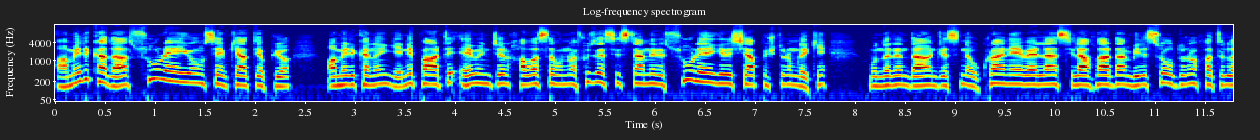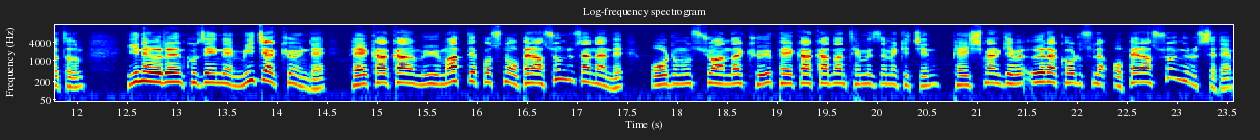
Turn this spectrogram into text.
Amerika'da Suriye'ye yoğun sevkiyat yapıyor. Amerika'nın yeni parti Avenger hava savunma füze sistemleri Suriye'ye giriş yapmış durumdaki bunların daha öncesinde Ukrayna'ya verilen silahlardan birisi olduğunu hatırlatalım. Yine Irak'ın kuzeyinde Mica köyünde PKK mühimmat deposuna operasyon düzenlendi. Ordumuz şu anda köyü PKK'dan temizlemek için Peşmerge ve Irak ordusuyla operasyon yürütse de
